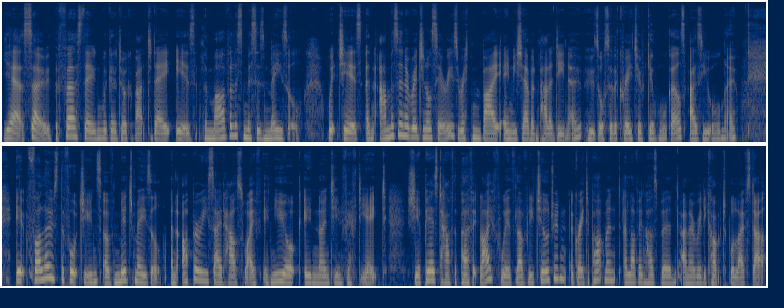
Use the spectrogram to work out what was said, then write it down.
Yeah, so the first thing we're going to talk about today is The Marvelous Mrs. Maisel, which is an Amazon original series written by Amy Sherman Palladino, who's also the creator of Gilmore Girls, as you all know. It follows the fortunes of Midge Maisel, an Upper East Side housewife in New York in 1958. She appears to have the perfect life with lovely children, a great apartment, a loving husband, and a really comfortable lifestyle.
